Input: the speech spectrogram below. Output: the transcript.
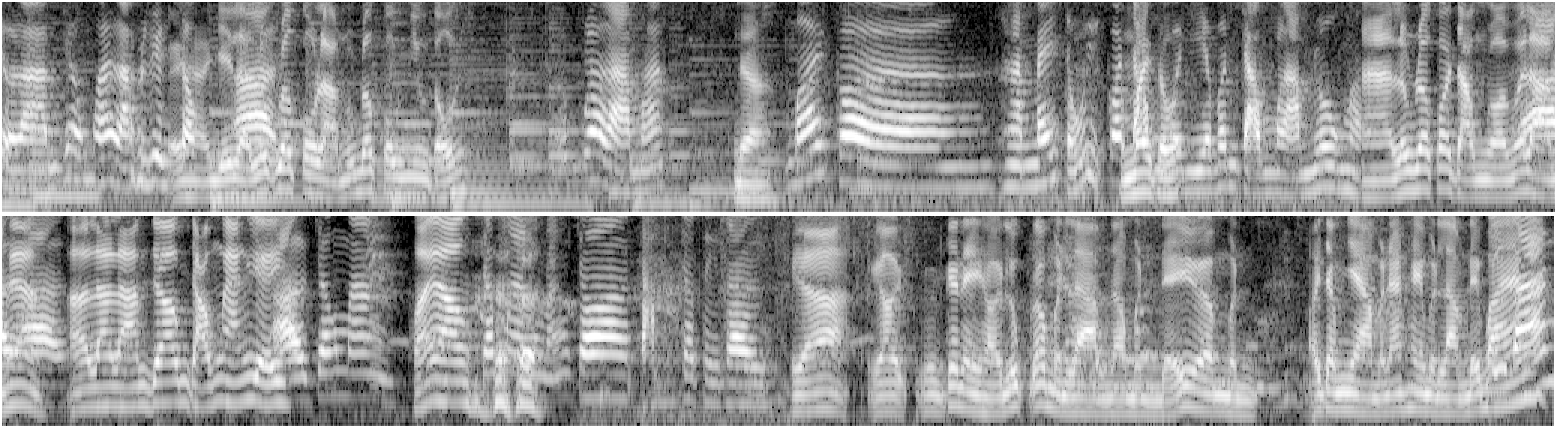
rồi làm chứ không phải làm liên tục. vậy là à. lúc đó cô làm lúc đó cô nhiêu tuổi? Lúc đó làm hả dạ. Mới có uh, hai mấy tuổi có mấy chồng tuổi? rồi về bên chồng làm luôn hả à lúc đó có chồng rồi mới à, làm ha. à. à, là làm cho ông chồng ăn cái gì? Ờ cho ông ăn. Phải không? Cho ông ăn ăn cho tập cho từ từ. Dạ rồi cái này hồi lúc đó mình làm là mình để mình ở trong nhà mình ăn hay mình làm để bán, để bán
